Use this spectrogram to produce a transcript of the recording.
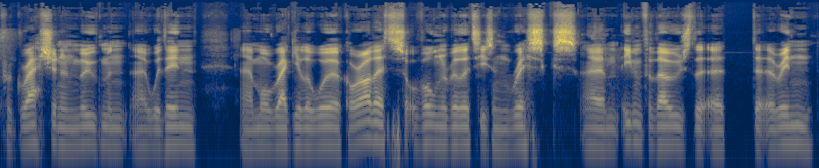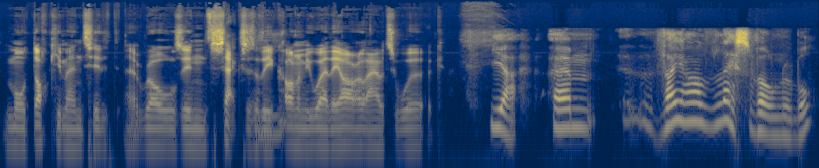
progression and movement uh, within uh, more regular work, or are there sort of vulnerabilities and risks, um, even for those that are that are in more documented uh, roles in sectors of the mm. economy where they are allowed to work? Yeah, um, they are less vulnerable,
